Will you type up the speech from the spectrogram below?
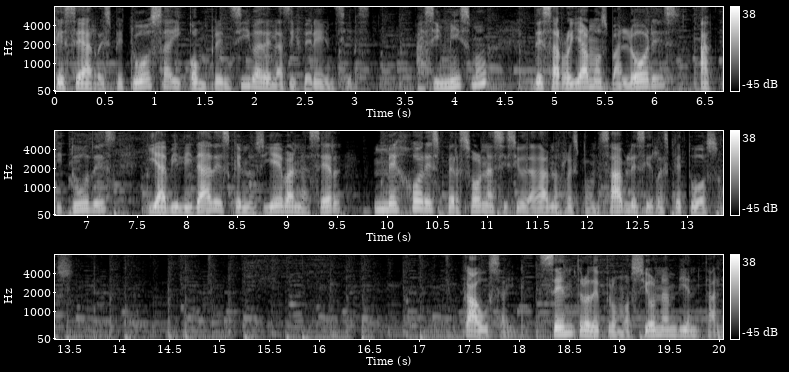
que sea respetuosa y comprensiva de las diferencias. Asimismo, desarrollamos valores, actitudes y habilidades que nos llevan a ser mejores personas y ciudadanos responsables y respetuosos. CAUSAI, Centro de Promoción Ambiental.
